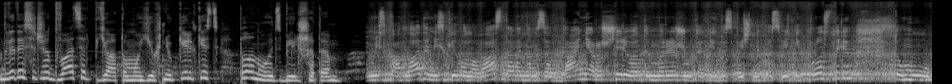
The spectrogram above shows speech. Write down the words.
В 2025-му їхню кількість планують збільшити. Міська влада, міський голова ставить нам завдання розширювати мережу таких безпечних освітніх просторів, тому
